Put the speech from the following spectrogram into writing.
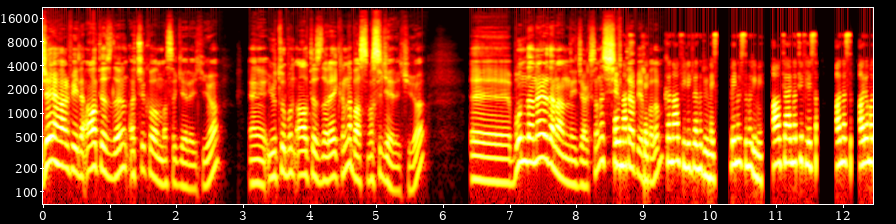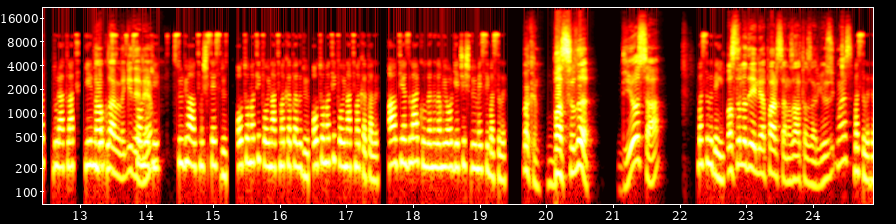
C harfiyle altyazıların açık olması gerekiyor. Yani YouTube'un altyazıları ekranına basması gerekiyor. Ee, bunu da nereden anlayacaksınız? Shift tab yapalım. Kanal filigranı düğmesi. Banner sınır imi. Alternatif hesap. Ana sı- arama. Duraklat. 29. Tablarla gidelim. Sonraki. Sürgü 60 ses düz. Otomatik oynatma kapalı düğme. Otomatik oynatma kapalı. Alt yazılar kullanılamıyor. Geçiş düğmesi basılı. Bakın basılı diyorsa Basılı değil. basılı değil yaparsanız altyazılar gözükmez. Basılı.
